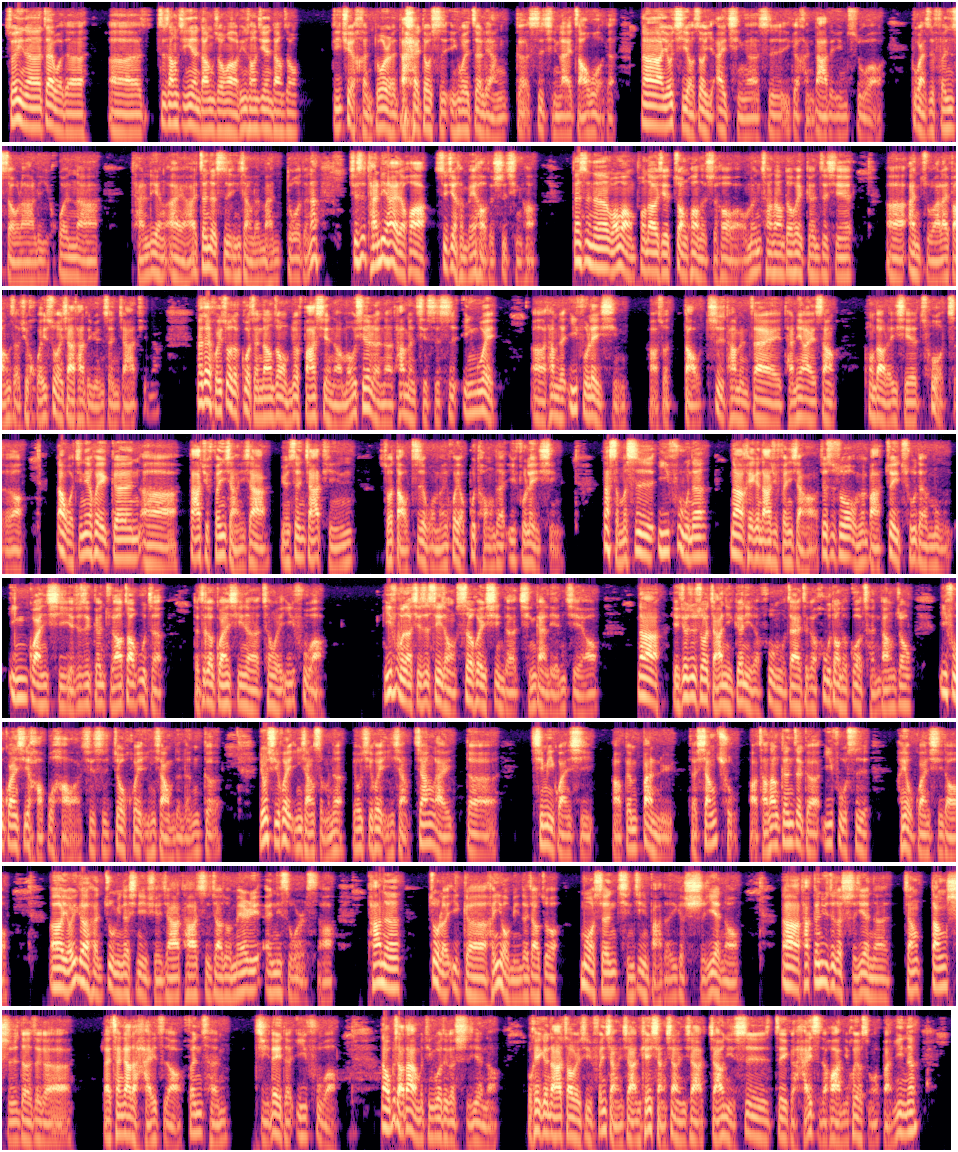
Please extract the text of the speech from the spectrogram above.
所以呢，在我的呃智商经验当中啊，临床经验当中，的确很多人大概都是因为这两个事情来找我的。那尤其有时候以爱情啊是一个很大的因素哦，不管是分手啦、离婚啊、谈恋爱啊，还真的是影响人蛮多的。那其实谈恋爱的话是一件很美好的事情哈，但是呢，往往碰到一些状况的时候啊，我们常常都会跟这些呃案主啊、来访者去回溯一下他的原生家庭啊。那在回溯的过程当中，我们就发现呢，某些人呢，他们其实是因为呃他们的依附类型。啊，所导致他们在谈恋爱上碰到了一些挫折哦。那我今天会跟呃大家去分享一下原生家庭所导致我们会有不同的依附类型。那什么是依附呢？那可以跟大家去分享哦，就是说我们把最初的母婴关系，也就是跟主要照顾者的这个关系呢，称为依附啊。依附呢，其实是一种社会性的情感连结哦。那也就是说，假如你跟你的父母在这个互动的过程当中，依附关系好不好啊？其实就会影响我们的人格，尤其会影响什么呢？尤其会影响将来的亲密关系啊，跟伴侣的相处啊，常常跟这个依附是很有关系的哦。呃，有一个很著名的心理学家，他是叫做 Mary Ainsworth 啊，他呢做了一个很有名的叫做。陌生情境法的一个实验哦，那他根据这个实验呢，将当时的这个来参加的孩子哦，分成几类的依附哦。那我不晓得大家有没有听过这个实验呢？我可以跟大家稍微去分享一下。你可以想象一下，假如你是这个孩子的话，你会有什么反应呢？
